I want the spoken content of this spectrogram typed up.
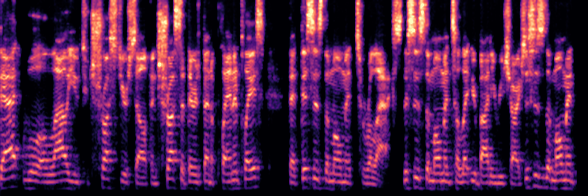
that will allow you to trust yourself and trust that there's been a plan in place that this is the moment to relax. This is the moment to let your body recharge. This is the moment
